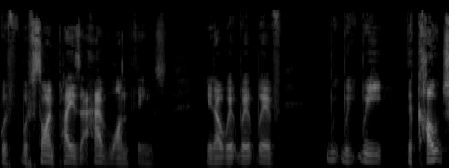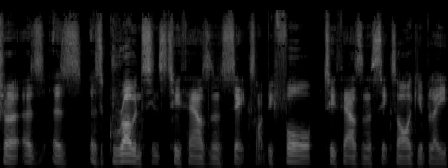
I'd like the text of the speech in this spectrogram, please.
we've we've signed players that have won things. You know, we, we, we've we, we the culture has has has grown since 2006. Like before 2006, arguably,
